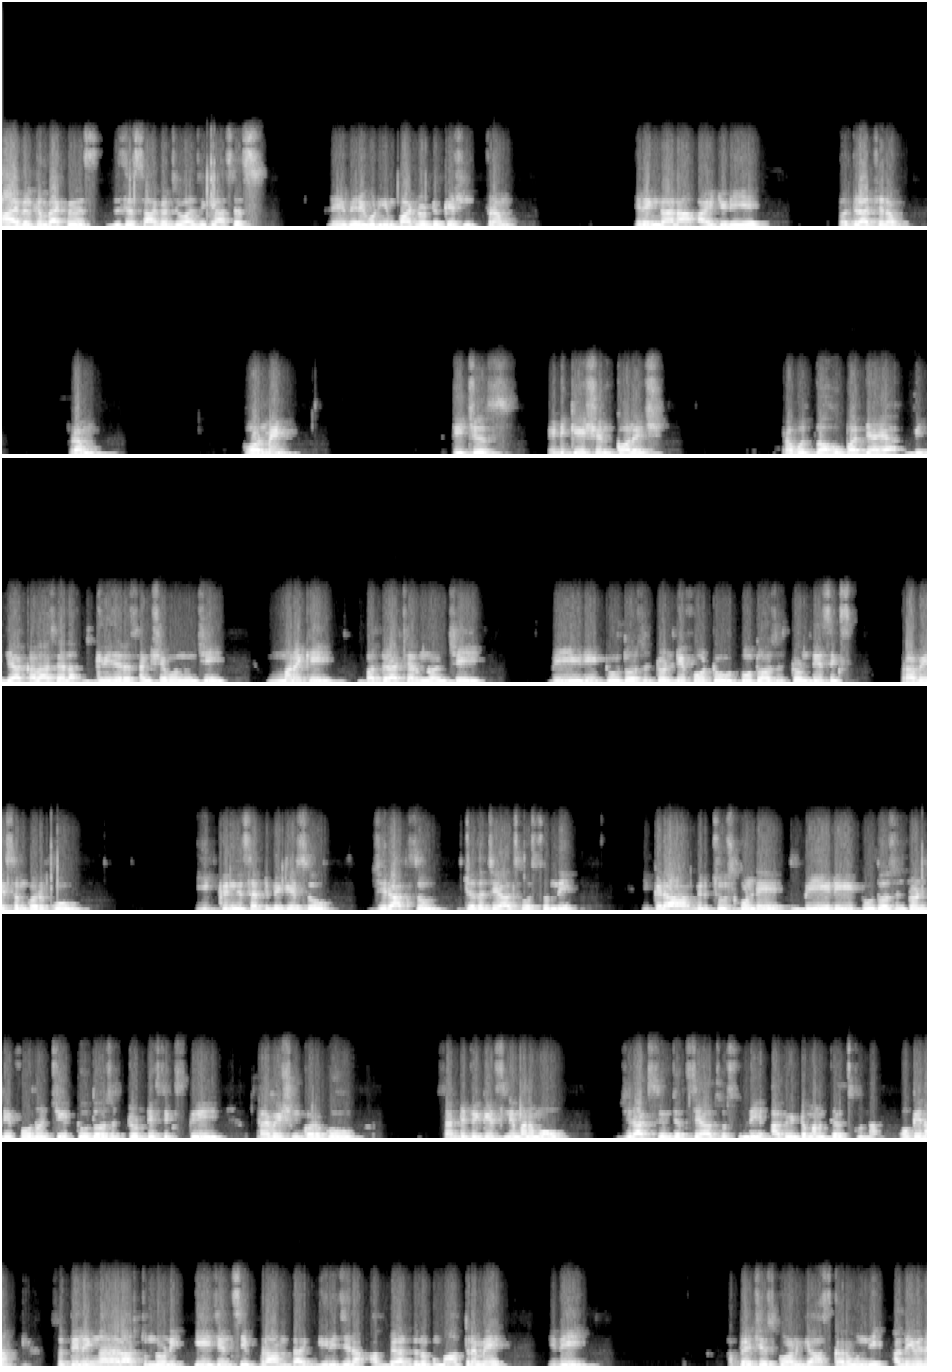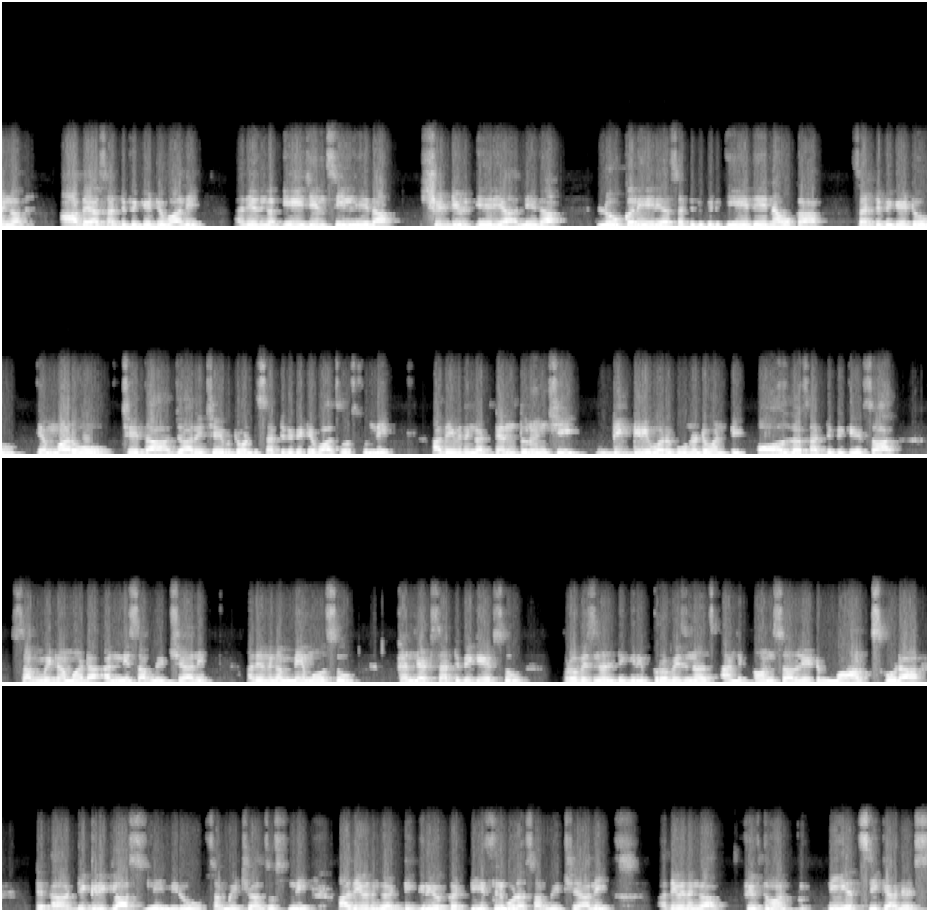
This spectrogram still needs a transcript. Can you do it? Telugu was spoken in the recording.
Hi welcome back to this this is Sagar zoology classes the very good important notification from Telangana ITDA Bhadrachalam from government teachers education college ప్రభుత్వ ఉపాధ్యాయ విద్యా కళాశాల గిరిజన సంక్షేమం నుంచి మనకి భద్రాచలం నుంచి BEd two thousand twenty four to two thousand twenty six ప్రవేశం కొరకు ఈ క్రింది సర్టిఫికేట్స్ జిరాక్స్ జత చేయాల్సి వస్తుంది. ఇక్కడ మీరు చూసుకుంటే BEd two thousand twenty four నుంచి టూ థౌజండ్ ట్వంటీ సిక్స్కి ప్రవేశం కొరకు సర్టిఫికేట్స్ని మనము జిరాక్స్ జత చేయాల్సి వస్తుంది. అవేంటో మనం తెలుసుకుందాం. ఓకేనా? సో తెలంగాణ రాష్ట్రంలోని ఏజెన్సీ ప్రాంత గిరిజన అభ్యర్థులకు మాత్రమే ఇది అప్లై చేసుకోవడానికి ఆస్కారం ఉంది. అదేవిధంగా ఆదాయ సర్టిఫికేట్ ఇవ్వాలి. అదేవిధంగా ఏజెన్సీ లేదా షెడ్యూల్ ఏరియా లేదా లోకల్ ఏరియా సర్టిఫికేట్ ఏదైనా ఒక సర్టిఫికేట్ ఎంఆర్ఓ చేత జారీ చేయబడినటువంటి సర్టిఫికేట్ ఇవ్వాల్సి వస్తుంది. అదేవిధంగా టెన్త్ నుంచి డిగ్రీ వరకు ఉన్నటువంటి all the certificates are submit అన్నమాట అన్ని సబ్మిట్ చేయాలి. అదేవిధంగా memos conduct certificates provisional degree provisionals and consolidate marks కూడా డిగ్రీ క్లాస్ని మీరు సబ్మిట్ చేయాల్సి వస్తుంది. అదేవిధంగా డిగ్రీ యొక్క టీసీని కూడా సబ్మిట్ చేయాలి. అదేవిధంగా ఫిఫ్త్ వన్ పిహెచ్సి క్యాండిడేట్స్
